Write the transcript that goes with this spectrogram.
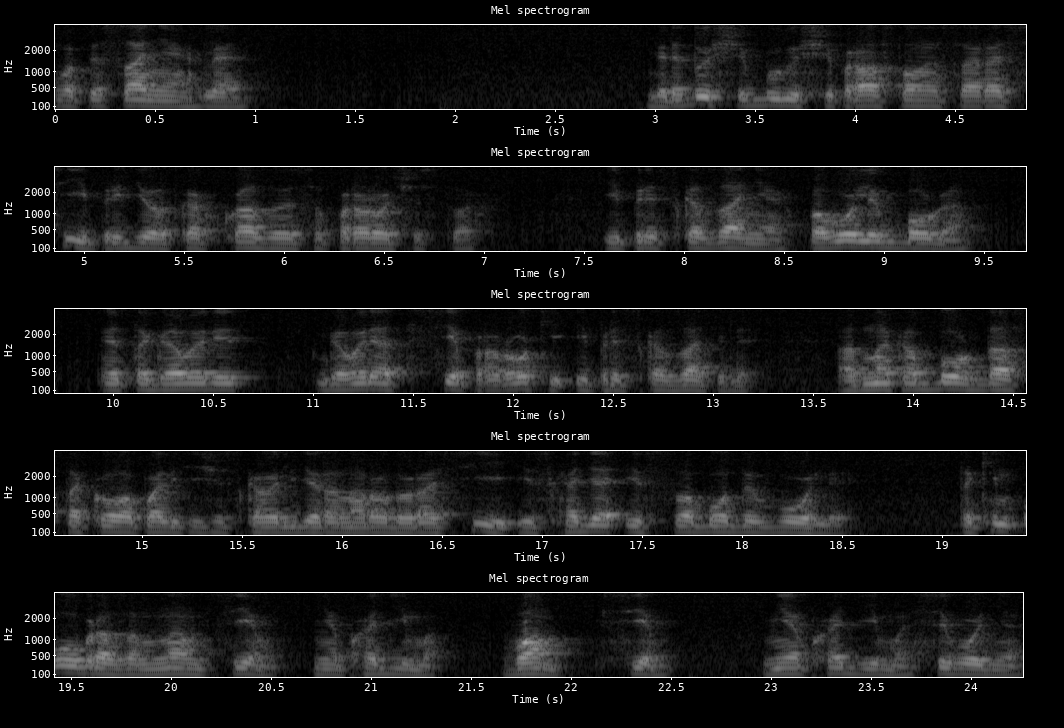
В описании глянь. Грядущий будущий православный царь России придет, как указывается в пророчествах и предсказаниях, по воле Бога. Это говорит, говорят все пророки и предсказатели. Однако Бог даст такого политического лидера народу России, исходя из свободы воли. Таким образом, нам всем необходимо, вам всем необходимо сегодня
